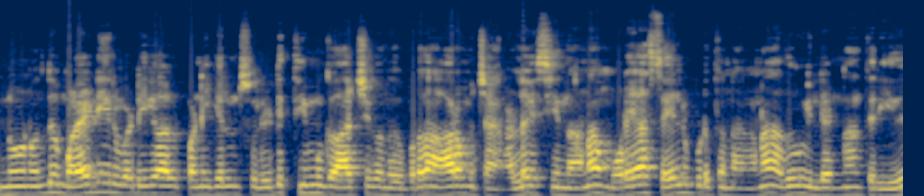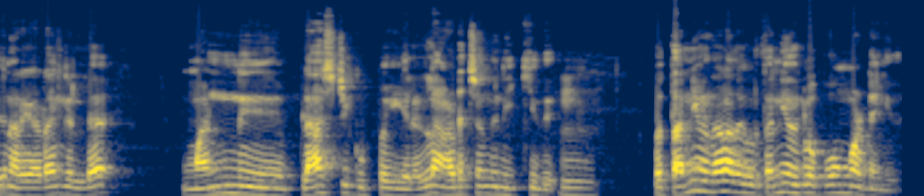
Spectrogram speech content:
இன்னொன்று வந்து மழைநீர் வடிகால் பணிகள்னு சொல்லிட்டு திமுக ஆட்சிக்கு வந்ததுக்கப்புறம் தான் ஆரம்பிச்சாங்க. நல்ல விஷயம் தான் ஆனால் முறையாக செயல்படுத்தினாங்கன்னா அதுவும் இல்லைன்னு தான் தெரியுது. நிறைய இடங்கள்ல மண் பிளாஸ்டிக் குப்பைகள் எல்லாம் அடைச்சு வந்து நிற்கிது இப்போ தண்ணி வந்தாலும் அது ஒரு தண்ணி அதுக்குள்ளே போக மாட்டேங்குது.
